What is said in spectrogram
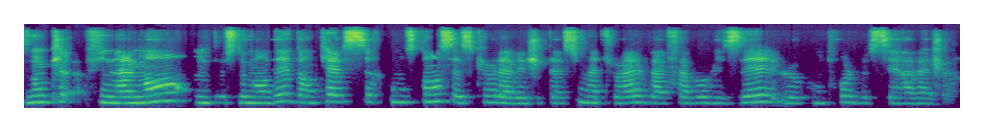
Donc finalement, on peut se demander dans quelles circonstances est-ce que la végétation naturelle va favoriser le contrôle de ces ravageurs.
